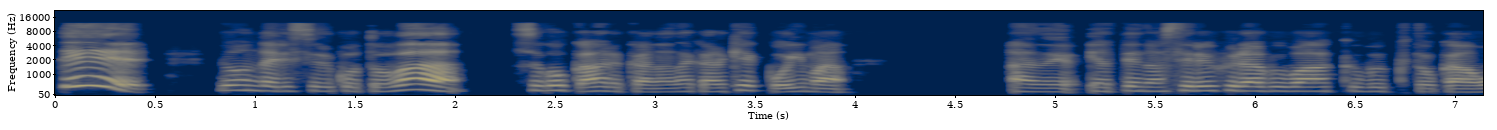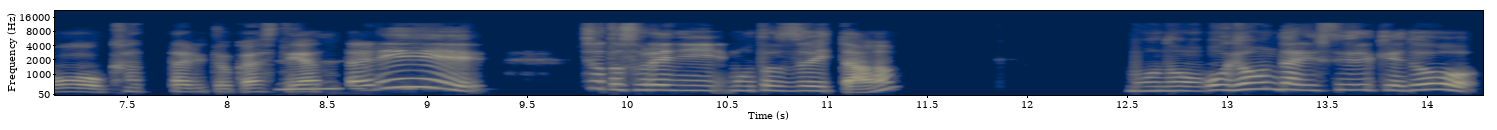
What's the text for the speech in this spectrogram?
て読んだりすることはすごくあるかな。だから結構今、あのやってるのはセルフラブワークブックとかを買ったりとかしてやったり、ちょっとそれに基づいたものを読んだりするけど、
